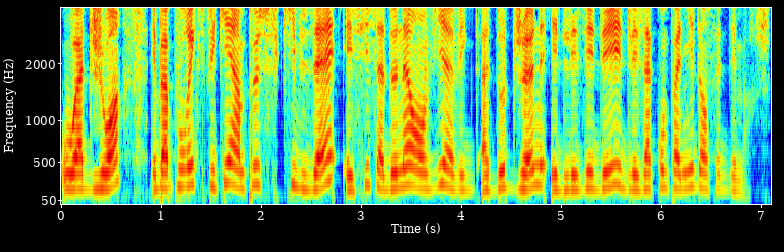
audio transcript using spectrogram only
ou adjoints, et ben pour expliquer un peu ce qu'ils faisaient et si ça donnait envie avec à d'autres jeunes et de les aider et de les accompagner dans cette démarche.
